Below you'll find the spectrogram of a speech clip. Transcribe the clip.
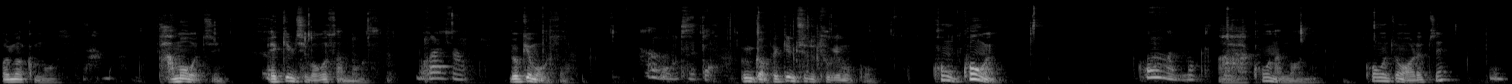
얼만큼 먹었어? 다 먹었지. 백김치 먹었어 안 먹었어? 먹어서 몇 개 먹었어? 하고 두 개. 그러니까 백김치도 두 개 먹고 콩 콩은 콩은 먹었어. 아 콩은 안 먹었네. 콩은 좀 어렵지? 응.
